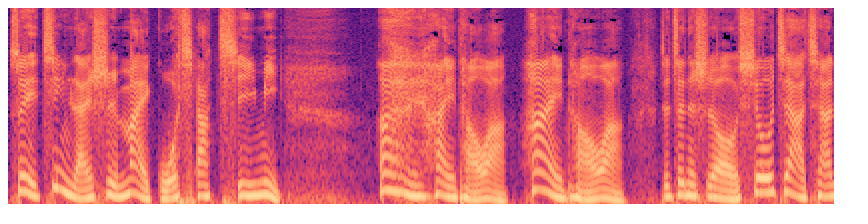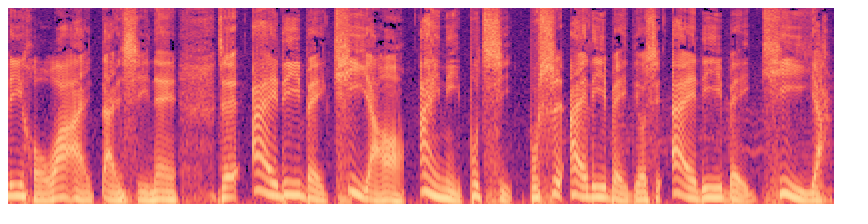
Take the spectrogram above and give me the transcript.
所以竟然是卖国家机密，哎，害逃啊，害逃啊！这真的是哦，休假掐你好哇爱但是呢，这爱你被气呀哦，爱你不起，不是爱你被丢，是爱你被气呀。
